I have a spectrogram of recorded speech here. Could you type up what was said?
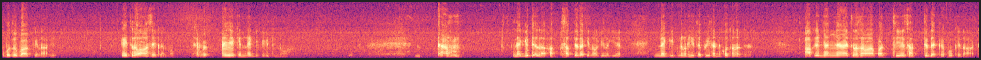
ඔබ දුබක් කෙනාගේ ඒතර වාසය කරනවා හැබැයි ඒකෙන් නැගිටිනවා. නැගිටලා සත්‍ය දකින්නවා කියලා කියන්නේ. නැගිටිනකොට හිත පිටන්නේ කොතනද? ආකඤ්ඤඤ්ඤායතන සමාපත්තියේ සත්‍ය දැකපු කෙනාට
